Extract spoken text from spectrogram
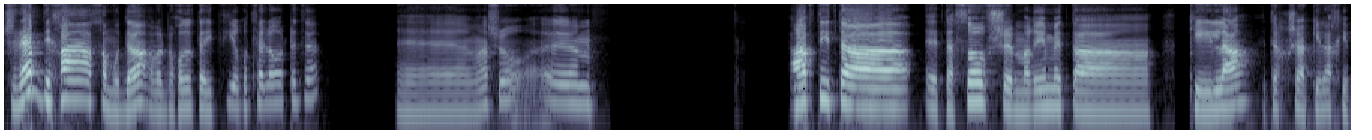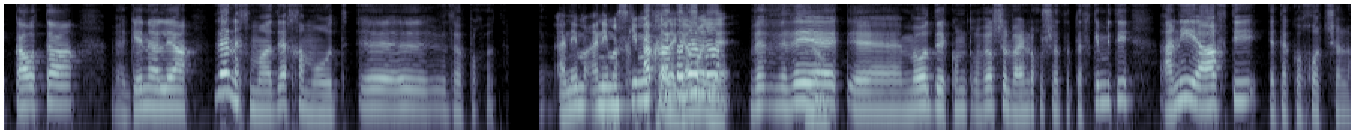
שזה היה בדיחה חמודה אבל בכל זאת הייתי רוצה לראות את זה. אה, משהו. אה, אהבתי את, ה... את הסוף שמראים את הקהילה את איך שהקהילה חיבקה אותה. והגן עליה, זה נחמד, זה חמוד, אה, זה פחות. אני, אני מסכים איתך לגמרי. וזה יהיה no. uh, מאוד קונטרוברשל ואני לא חושב שאתה תסכים איתי. אני אהבתי את הכוחות שלה.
